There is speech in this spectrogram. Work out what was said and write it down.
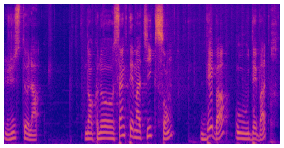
juste là. Donc nos cinq thématiques sont débat ou débattre,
